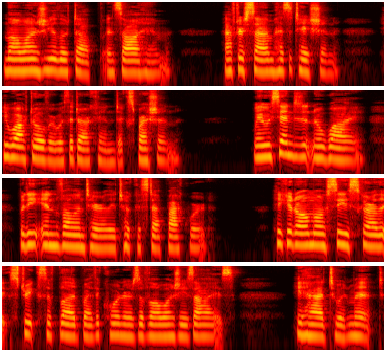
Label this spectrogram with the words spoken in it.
Lan Wangji looked up and saw him. After some hesitation, he walked over with a darkened expression. Wei Wuxian didn't know why, but he involuntarily took a step backward. He could almost see scarlet streaks of blood by the corners of Lan Wangji's eyes. He had to admit,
